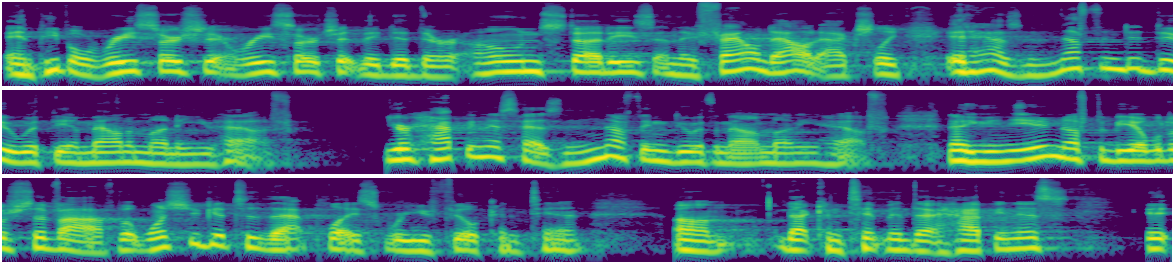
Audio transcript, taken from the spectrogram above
And people researched it and researched it. They did their own studies and they found out actually it has nothing to do with the amount of money you have. Your happiness has nothing to do with the amount of money you have. Now, you need enough to be able to survive, but once you get to that place where you feel content, um, that contentment, that happiness, it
